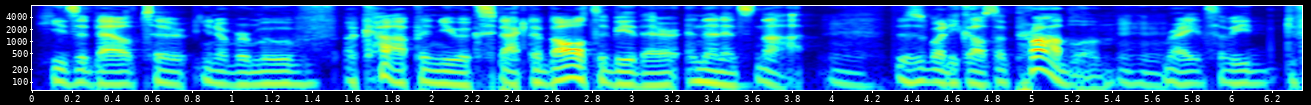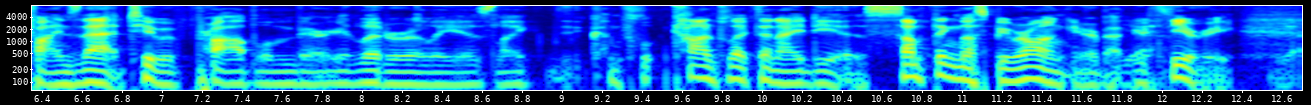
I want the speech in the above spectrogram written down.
he's about to, you know, remove a cup and you expect a ball to be there and then it's not. Mm-hmm. This is what he calls a problem, mm-hmm. right? So he defines that too. A problem very literally is like confl- conflict in ideas. Something must be wrong here about your theory. Yeah.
